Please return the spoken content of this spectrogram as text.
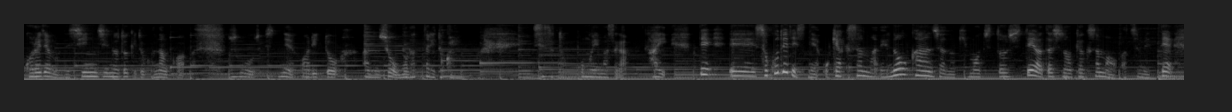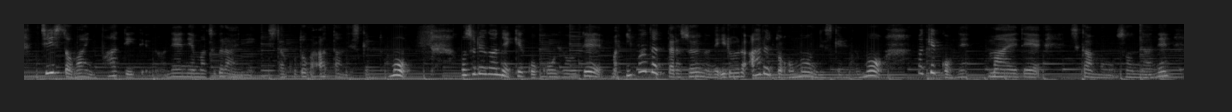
これでもね新人の時とかなんかそうですね割とあの賞をもらったりとかも してたと思いますが。はい。で、えー、そこでですねお客様への感謝の気持ちとして私のお客様を集めてチーズとワインのパーティーっていうのをね年末ぐらいにしたことがあったんですけれどももうそれがね結構好評で、まあ、今だったらそういうのねいろいろあると思うんですけれども、まあ、結構ね前でしかもそんなね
